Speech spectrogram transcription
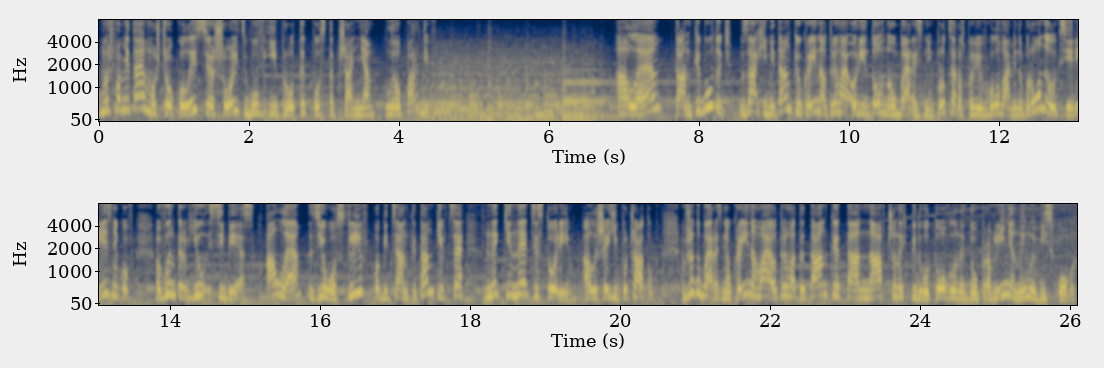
ми ж пам'ятаємо, що колись Шольц був і проти постачання леопардів. Але танки будуть. Західні танки Україна отримає орієнтовно у березні. Про це розповів голова Міноборони Олексій Резніков в інтерв'ю CBS. Але з його слів, обіцянки танків це не кінець історії, а лише її початок. Вже до березня Україна має отримати танки та навчених підготовлених до управління ними військових.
